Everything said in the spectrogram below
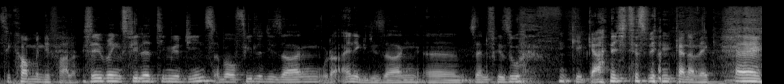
Sie kommen in die Falle. Ich sehe übrigens viele Team Eugenes, aber auch viele, die sagen, oder einige, die sagen, äh, seine Frisur geht gar nicht, deswegen kann er weg. Hey,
